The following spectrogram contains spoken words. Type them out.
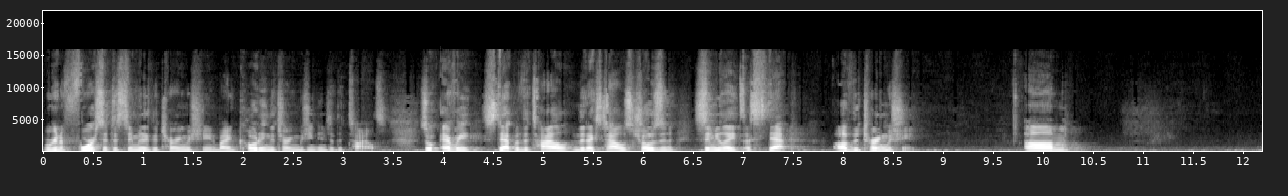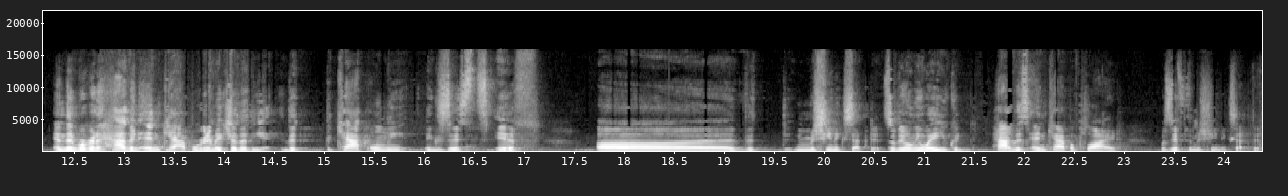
We're going to force it to simulate the Turing machine by encoding the Turing machine into the tiles. So every step of the tile, the next tile is chosen, simulates a step of the Turing machine. Um, and then we're going to have an end cap. We're going to make sure that the, the, the cap only exists if uh, the machine accepted. So the only way you could have this end cap applied was if the machine accepted.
